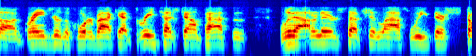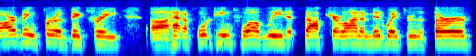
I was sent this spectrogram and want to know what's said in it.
Uh, Grainger, the quarterback, had three touchdown passes without an interception last week. They're starving for a victory. Uh, had a 14-12 lead at South Carolina midway through the third.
